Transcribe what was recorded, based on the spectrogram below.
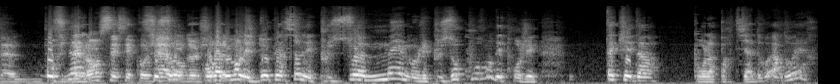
de, Au de final, lancer ces Ce projets sont avant de probablement les deux personnes les plus à même, les plus au courant des projets. Takeda pour la partie hard- hardware,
